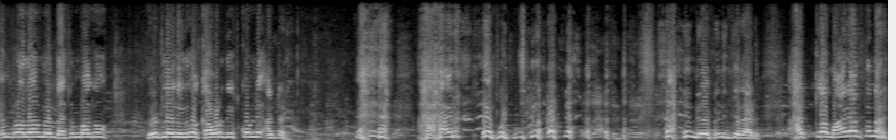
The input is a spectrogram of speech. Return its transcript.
ఏం ప్రధానం? మీరు దశం భాగం ఇవ్వట్లేదు ఇదిగో కవర్ తీసుకోండి అంటాడు. ఆయన రేపు నుంచి రాడు. ఆయన రేపు నుంచి రాడు. అట్లా మారేస్తున్నారు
